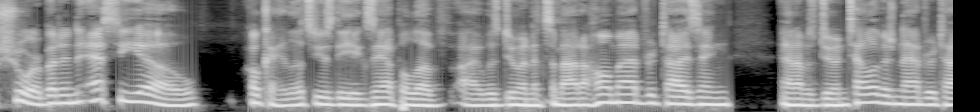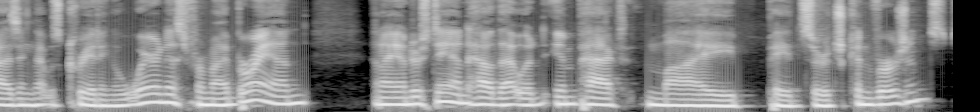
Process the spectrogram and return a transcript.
Sure. But in SEO, okay, let's use the example of I was doing some out of home advertising and I was doing television advertising that was creating awareness for my brand. And I understand how that would impact my paid search conversions.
